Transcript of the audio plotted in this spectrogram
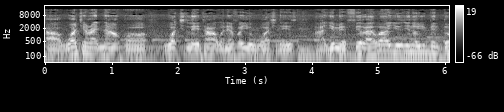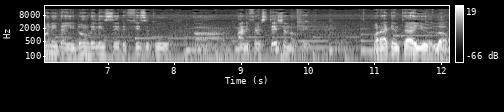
uh, watching right now or watch later whenever you watch this uh, you may feel like well you you know you've been doing it and you don't really see the physical uh, manifestation of it. But i can tell you look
